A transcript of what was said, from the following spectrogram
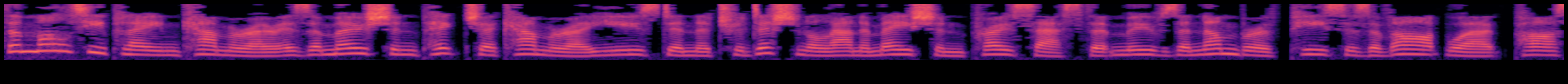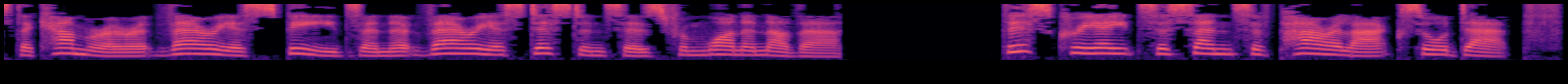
The multiplane camera is a motion picture camera used in the traditional animation process that moves a number of pieces of artwork past the camera at various speeds and at various distances from one another. This creates a sense of parallax or depth.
